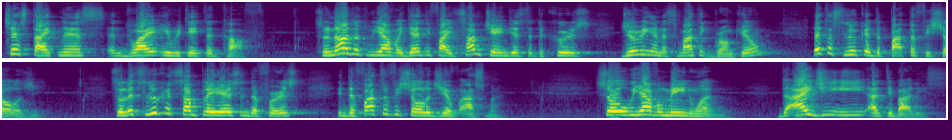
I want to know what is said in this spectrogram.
chest tightness, and dry irritated cough. So now that we have identified some changes that occurs during an asthmatic bronchial, let us look at the pathophysiology. So let's look at some players in the first in the pathophysiology of asthma. So we have a main one, the IgE antibodies.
